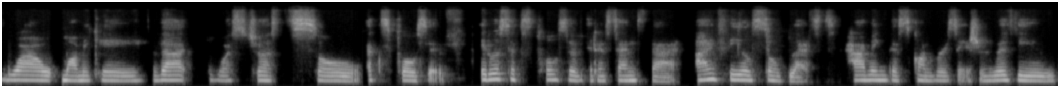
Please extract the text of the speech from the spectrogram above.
Wow, Mommy Kaye, that was just so explosive. It was explosive in a sense that I feel so blessed having this conversation with you,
